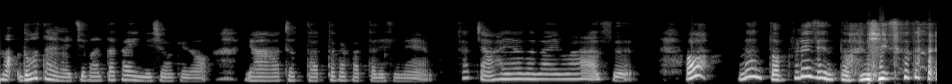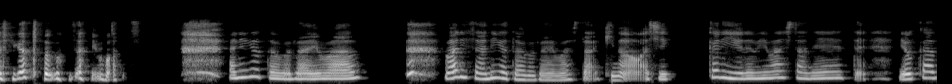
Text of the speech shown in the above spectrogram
まあ、胴体が一番高いんでしょうけど。いやー、ちょっと暖かかったですね。さっちゃん、おはようございます。あなんと、プレゼント、リーサさん、ありがとうございます。ありがとうございます。マリさん、ありがとうございました。昨日はしっかり緩みましたねって。よかっ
